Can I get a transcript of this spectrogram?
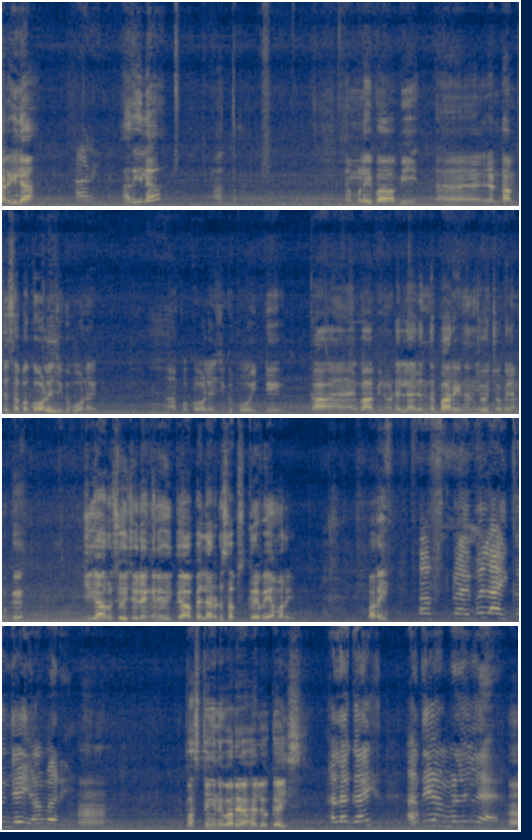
അറിയില്ല? അറിയില്ല. നമ്മളെ ബാബി രണ്ടാമത്തെ സഭ കോളേജിലേക്ക് പോണത്. അപ്പൊ കോളേജിക്ക് പോയിട്ട് ബാബിനോട് എല്ലാവരും എന്താ പറയണെന്ന് ചോദിച്ചു നോക്കല്ലേ നമുക്ക്? ജി ആർ ഒ ചോദിച്ചോല്ലേ എങ്ങനെ ചോദിക്കുക അപ്പൊ എല്ലാവരോടും സബ്സ്ക്രൈബ് ചെയ്യാൻ പറയും. പറയ്. ഫസ്റ്റ് എങ്ങനെ പറയാ? ഹലോ ഗൈസ് ഹലോ ഗൈസ് അത് നമ്മളില്ലേ? ആ.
